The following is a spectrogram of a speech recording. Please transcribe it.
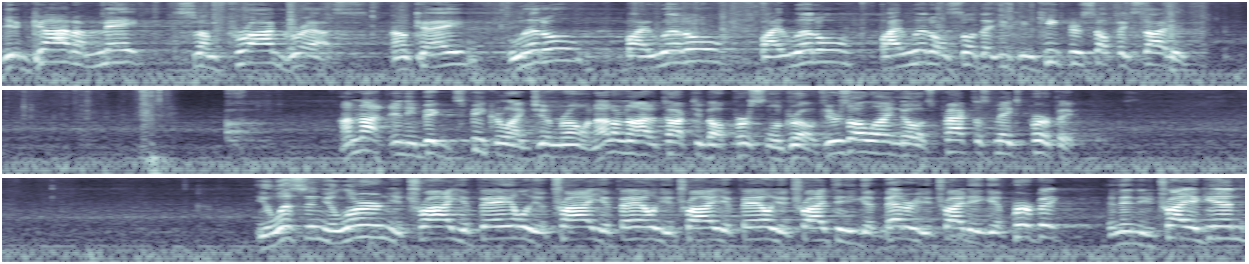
You got to make some progress, okay? Little by little, by little, by little, so that you can keep yourself excited. I'm not any big speaker like Jim Rohn. I don't know how to talk to you about personal growth. Here's all I know is practice makes perfect. You listen, you learn, you try, you fail, you try, you fail, you try, you fail, you try till you get better, you try till you get perfect, and then you try again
